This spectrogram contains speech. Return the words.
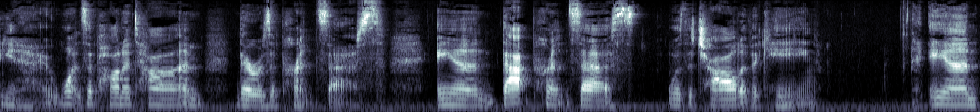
you know, once upon a time there was a princess, and that princess was a child of a king. And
